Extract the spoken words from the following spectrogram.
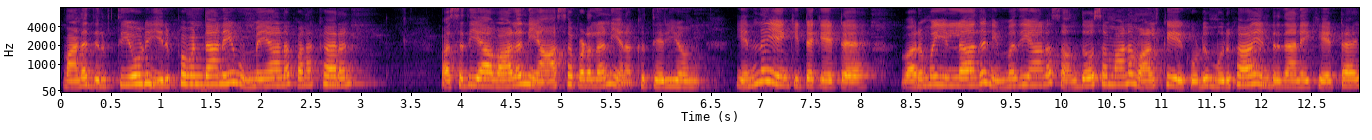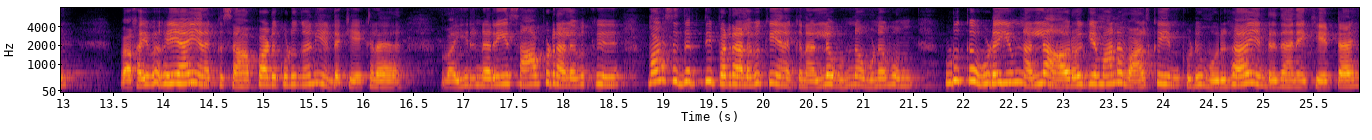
மன திருப்தியோடு இருப்பவன் தானே உண்மையான பணக்காரன்? வசதியா வாழ நீ ஆசைப்படலன்னு எனக்கு தெரியும். என்ன என்கிட்ட கேட்ட? வறுமை இல்லாத நிம்மதியான சந்தோஷமான வாழ்க்கையை கொடு முருகா என்று தானே கேட்டாய். வகை வகையாய் எனக்கு சாப்பாடு கொடுங்கன்னு என்கிட்ட கேட்கல. வயிறு நிறைய சாப்பிட்ற அளவுக்கு மனசு திருப்திப்படுற அளவுக்கு எனக்கு நல்ல உண்ண உணவும் உடுக்க உடையும் நல்ல ஆரோக்கியமான வாழ்க்கையும் கொடு முருகா என்று தானே கேட்டாய்.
